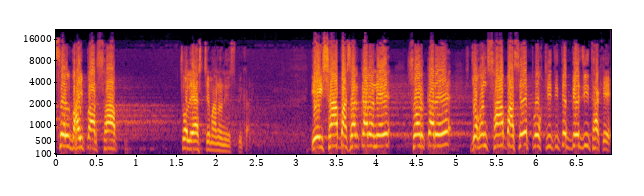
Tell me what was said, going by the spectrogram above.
রাসেল ভাইপার সাপ চলে আসছে মাননীয় স্পিকার। এই সাপ আসার কারণে সরকারে যখন সাপ আসে, প্রকৃতিতে বেজি থাকে।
